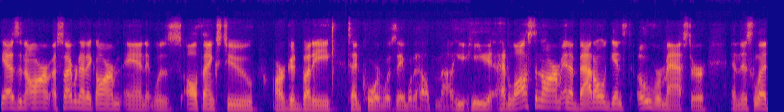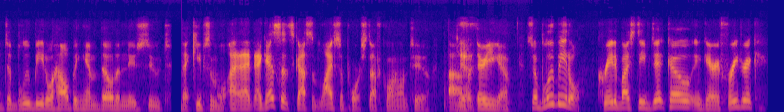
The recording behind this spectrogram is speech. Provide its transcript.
He has an arm, a cybernetic arm, and it was all thanks to our good buddy Ted Kord was able to help him out. He he had lost an arm in a battle against Overmaster, and this led to Blue Beetle helping him build a new suit that keeps him. I, I guess it's got some life support stuff going on too. Uh, Yeah. But there you go. So Blue Beetle, created by Steve Ditko and Gary Friedrich.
